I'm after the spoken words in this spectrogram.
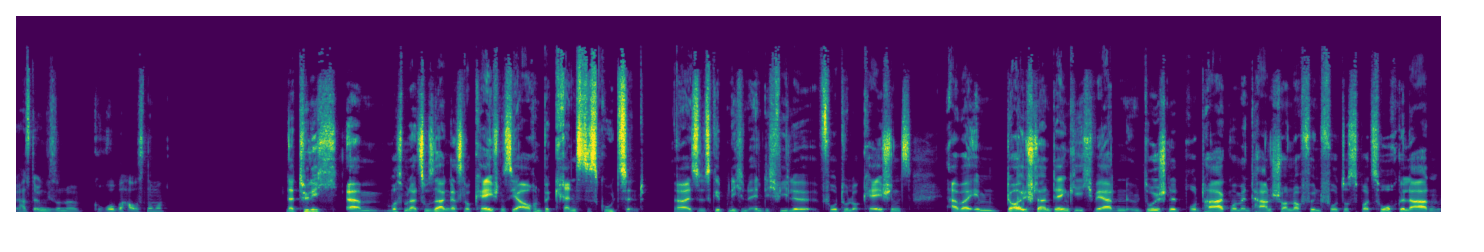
hast du irgendwie so eine grobe Hausnummer? Natürlich ähm, muss man dazu sagen, dass Locations ja auch ein begrenztes Gut sind. Also es gibt nicht unendlich viele Fotolocations. Aber in Deutschland, denke ich, werden im Durchschnitt pro Tag momentan schon noch fünf Fotospots hochgeladen.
